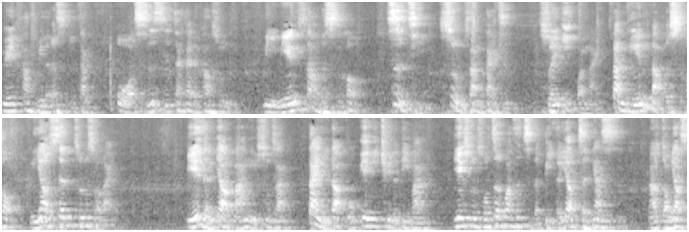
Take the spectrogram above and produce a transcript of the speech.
约翰福音的二十一章，我实实在在的告诉你，你年少的时候。自己树上带子，随意往来；但年老的时候，你要伸出手来，别人要把你树上，带你到不愿意去的地方。耶稣说这话是指的彼得要怎样死，然后荣耀神。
